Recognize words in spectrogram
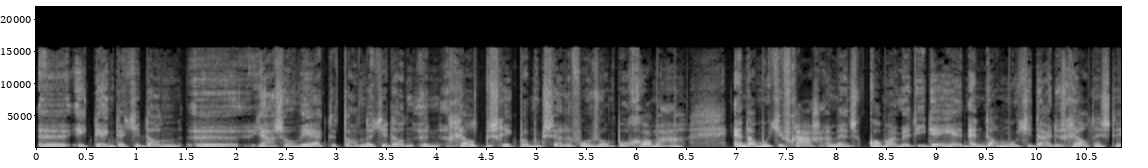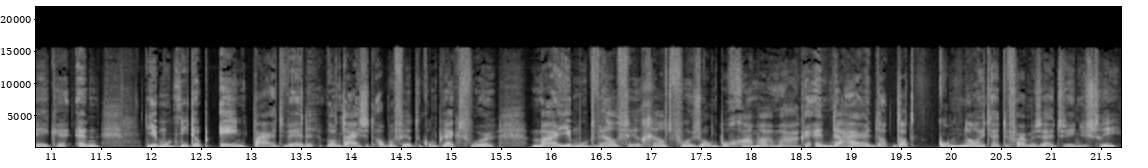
uh, ik denk dat je dan, uh, ja, zo werkt het dan, dat je dan een geld beschikbaar moet stellen voor zo'n programma. En dan moet je vragen aan mensen: kom maar met ideeën. En dan moet je daar dus geld in steken. En je moet niet op één paard wedden, want daar is het allemaal veel te complex voor. Maar je moet wel veel geld voor zo'n programma maken. En daar, dat, dat komt nooit uit de farmaceutische industrie.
